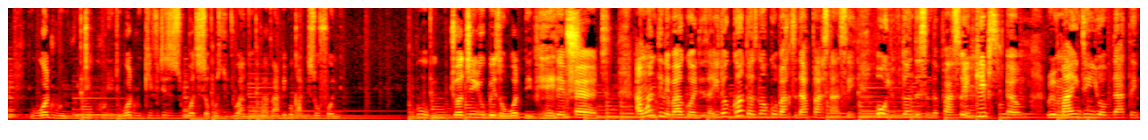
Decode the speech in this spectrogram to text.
The world will ridicule you. The world will give you this is what you're supposed to do and all that. And people can be so funny. People will be judging you based on what they've heard. they've heard. And one thing about God is that you know God does not go back to that past and say, "Oh, you've done this in the past." So He keeps um, reminding you of that thing.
